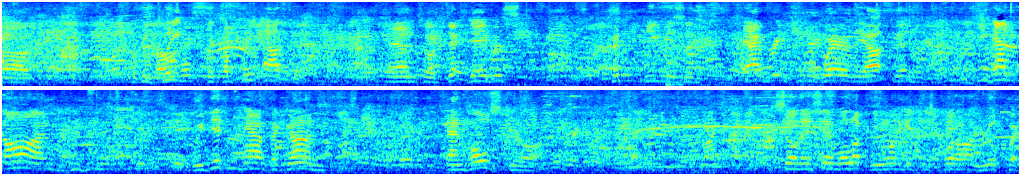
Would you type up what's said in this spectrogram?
uh, the complete, the complete outfit. And so Dick Davis couldn't, he was an average, could wear the outfit. He had it on. We didn't have the gun and holster on. So they said, well, look, we want to get this put on real quick.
